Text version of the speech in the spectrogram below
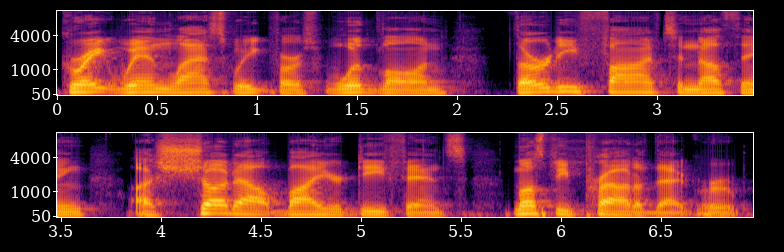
great win last week versus Woodlawn, 35 to nothing, a shutout by your defense. Must be proud of that group.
